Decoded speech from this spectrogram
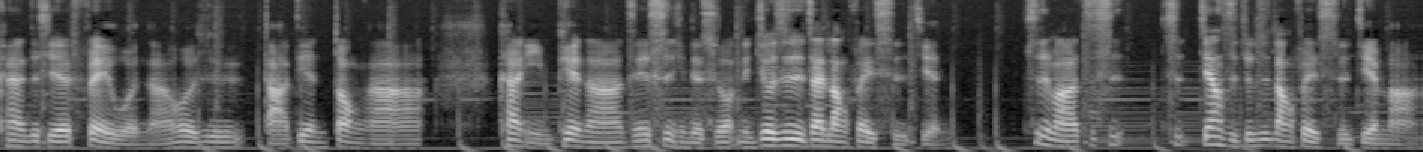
看这些废文啊，或者是打电动啊、看影片啊这些事情的时候，你就是在浪费时间，是吗？这是是这样子，就是浪费时间吗？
